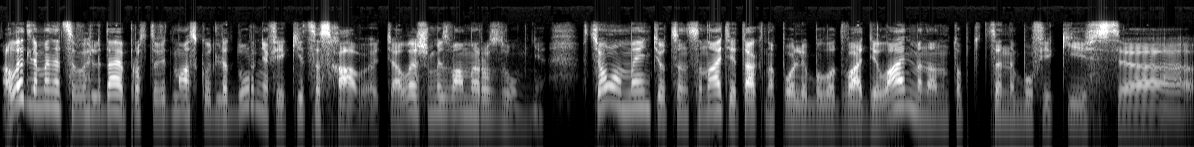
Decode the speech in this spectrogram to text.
Але для мене це виглядає просто відмазкою для дурнів, які це схавають. Але ж ми з вами розумні. В цьому моменті у Цинциннаті так на полі було два ді-лайнмена, ну тобто це не був якийсь е-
